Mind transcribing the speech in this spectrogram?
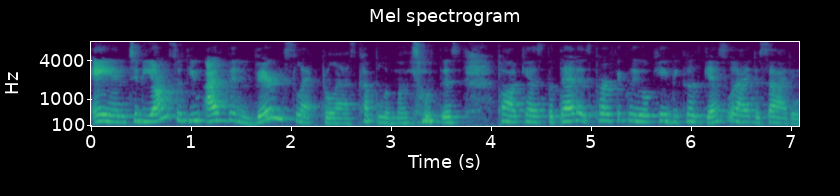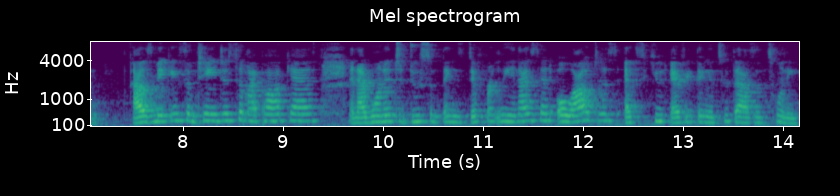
And to be honest with you, I've been very slack the last couple of months with this podcast, but that is perfectly okay because guess what I decided? I was making some changes to my podcast and I wanted to do some things differently. And I said, oh, I'll just execute everything in 2020.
